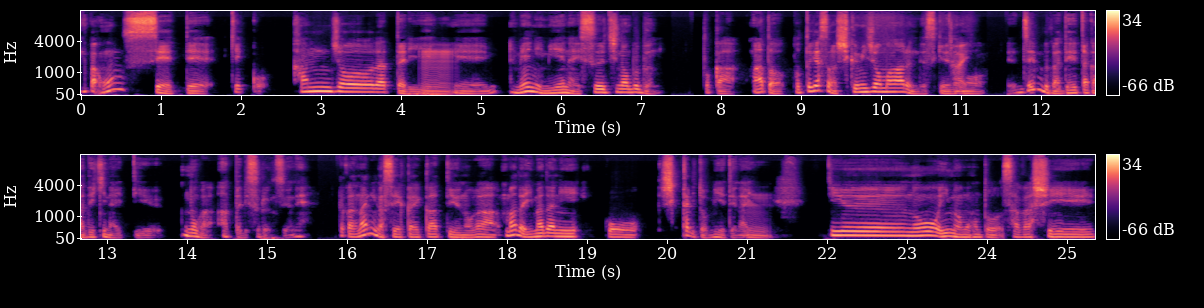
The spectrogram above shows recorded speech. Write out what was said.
やっぱ音声って結構感情だったり、うんえー目に見えない数値の部分とか、あと、ポッドキャストの仕組み上もあるんですけれども、全部がデータ化できないっていうのがあったりするんですよね。だから何が正解かっていうのが、まだ未だに、こう、しっかりと見えてないっうん。ていうのを今も本当探し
